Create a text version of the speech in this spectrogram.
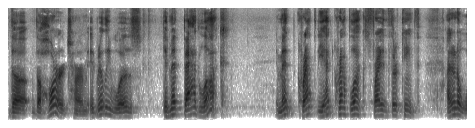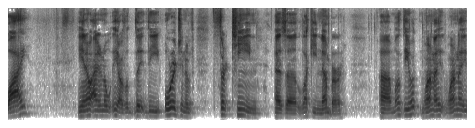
the the horror term, it really was it meant bad luck. It meant crap. You had crap luck. It's Friday the Thirteenth. I don't know why. You know, I don't know. You know, the the origin of thirteen as a lucky number. Um, well, do you why don't I why don't I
